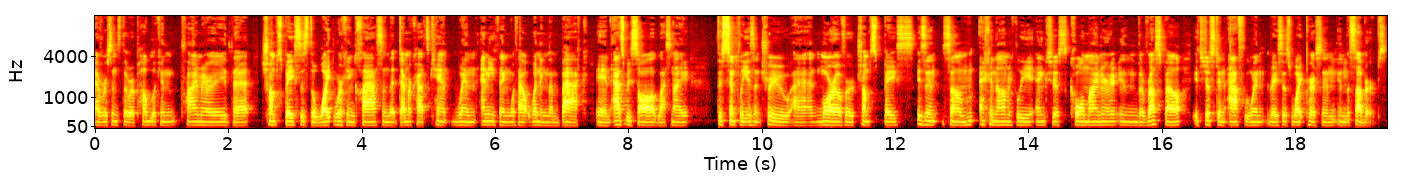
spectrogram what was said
ever since the Republican primary that Trump's base is the white working class and that Democrats can't win anything without winning them back. And as we saw last night, this simply isn't true. And moreover, Trump's base isn't some economically anxious coal miner in the Rust Belt, it's just an affluent, racist white person in the suburbs.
